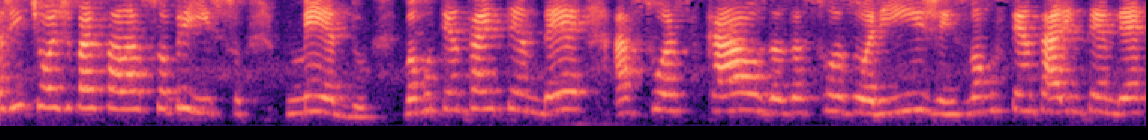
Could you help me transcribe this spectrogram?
a gente hoje vai falar sobre isso, medo. Vamos tentar entender as suas causas, as suas origens, vamos tentar entender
